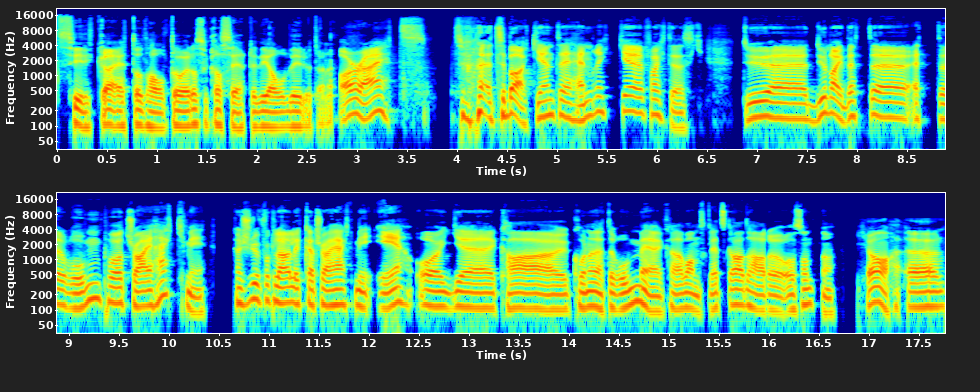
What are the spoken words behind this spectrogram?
ca. ett og et halvt år, og så kasserte de alle de ruterne. All right. Tilbake igjen til Henrik, eh, faktisk. Du, eh, du lagde et, eh, et rom på TryHackMe. Kan ikke du forklare litt hva TryHackMe er, og hva, hvordan dette rommet er, hva vanskelighetsgrad har det, og sånt noe? Ja, uh,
